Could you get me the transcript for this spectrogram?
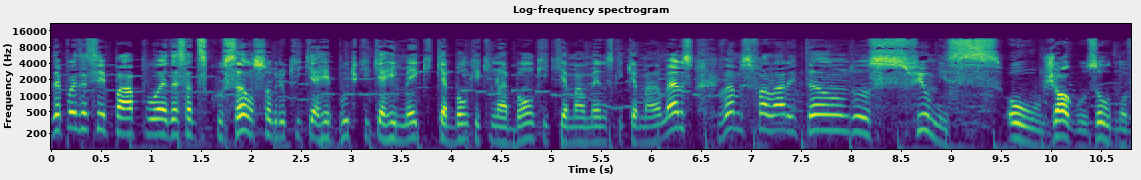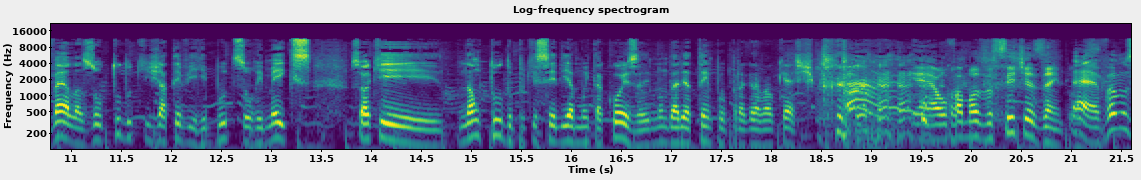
depois desse papo, é dessa discussão sobre o que, é reboot, o que, é remake, o que, é bom, o que, não é bom, o que, é mais ou menos, o que, é mais ou menos, vamos falar então dos filmes, ou jogos, ou novelas, ou tudo que já teve reboots ou remakes, só que não tudo, porque seria muita coisa e não daria tempo para gravar o cast. É o famoso cite exemplo. É, vamos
